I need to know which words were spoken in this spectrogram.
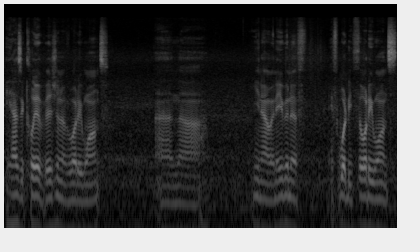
he has a clear vision of what he wants. And, uh, you know, and even if, if what he thought he wants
